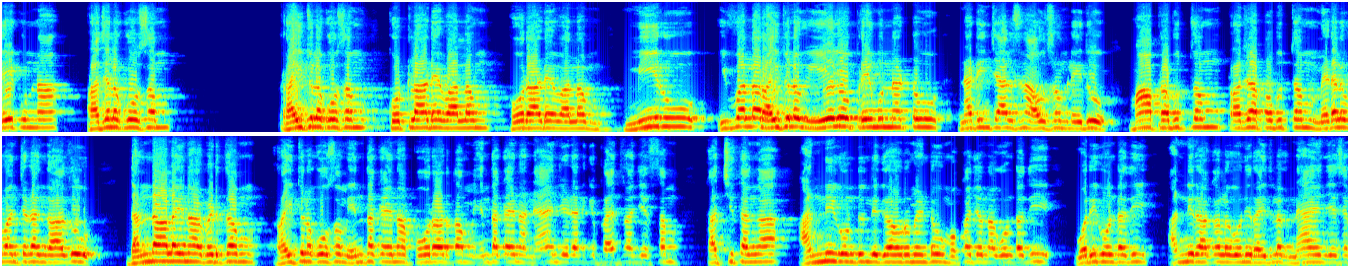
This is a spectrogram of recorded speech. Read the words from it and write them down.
లేకున్నా ప్రజల కోసం రైతుల కోసం కొట్లాడే వాళ్ళం పోరాడే వాళ్ళం. మీరు ఇవాళ రైతులకు ఏదో ప్రేమ ఉన్నట్టు నటించాల్సిన అవసరం లేదు. మా ప్రభుత్వం ప్రజా ప్రభుత్వం మెడలు వంచడం కాదు. దండాలైనా పెడతాం రైతుల కోసం ఎంతకైనా పోరాడతాం ఎంతకైనా న్యాయం చేయడానికి ప్రయత్నం చేస్తాం. ఖచ్చితంగా అన్ని ఉంటుంది గవర్నమెంట్ మొక్కజొన్న ఉంటుంది వరి ఉంటుంది అన్ని రకాలు కొని రైతులకు న్యాయం చేసే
